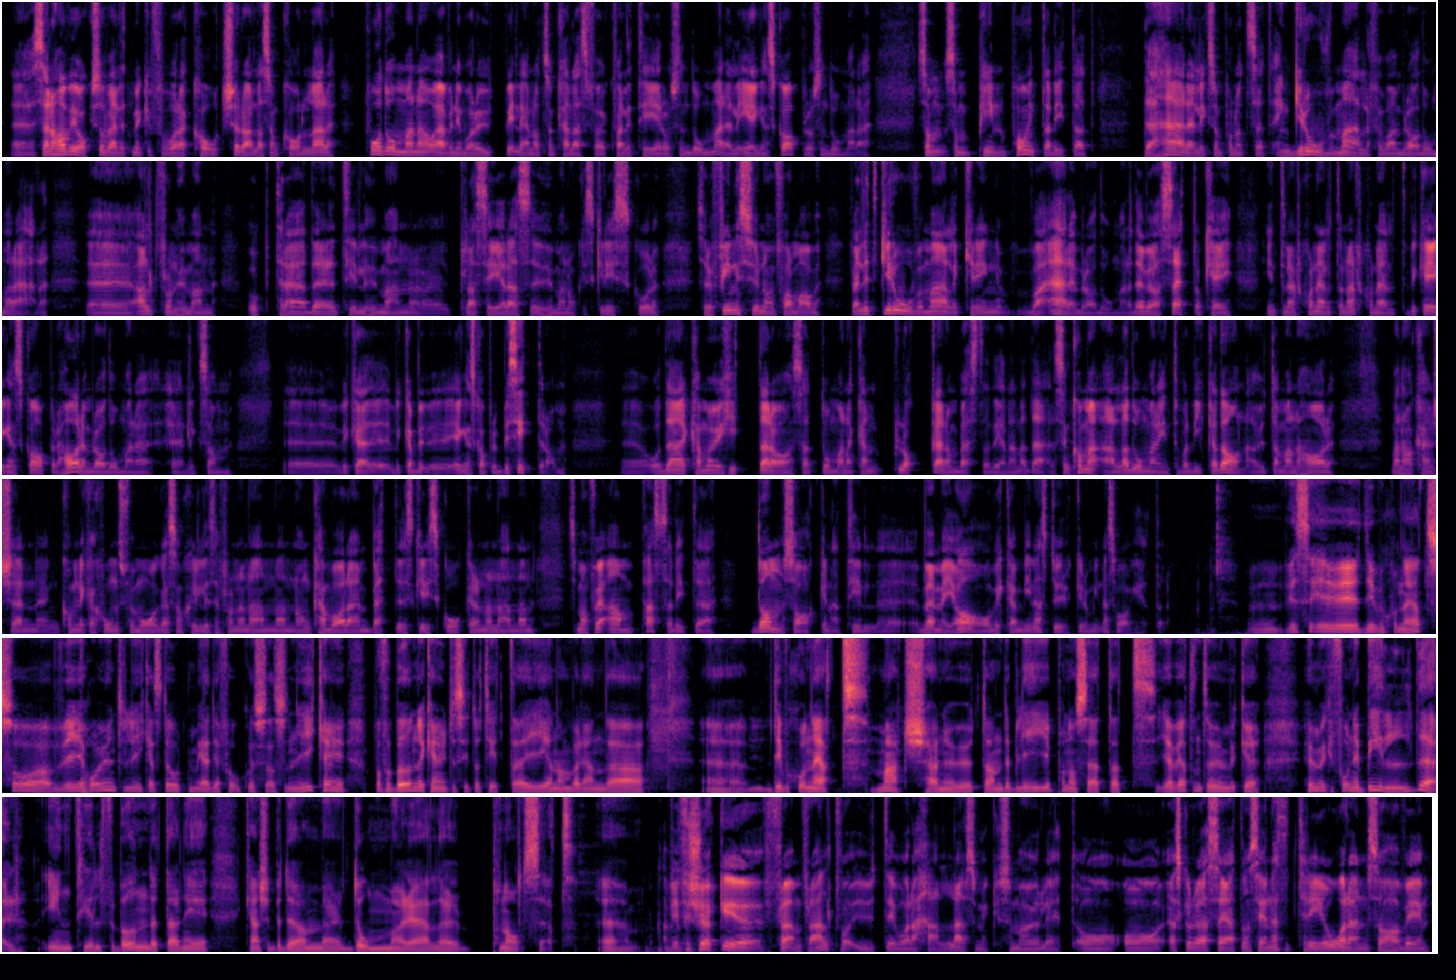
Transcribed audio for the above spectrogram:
Eh, sen har vi också väldigt mycket för våra coacher och alla som kollar på domarna och även i våra utbildningar något som kallas för kvaliteter hos en domare eller egenskaper hos en domare. Som, som pinpointar lite att det här är liksom på något sätt en grov mall för vad en bra domare är. Eh, allt från hur man uppträder till hur man eh, placerar sig, hur man åker skridskor. Så det finns ju någon form av väldigt grov mall kring vad är en bra domare? Där vi har sett, okej, okay, internationellt och nationellt, vilka egenskaper har en bra domare? Eh, liksom, eh, vilka, vilka egenskaper besitter de? Eh, och där kan man ju hitta då så att domarna kan plocka de bästa delarna där. Sen kommer alla domare inte vara likadana utan man har man har kanske en, en, kommunikationsförmåga som skiljer sig från en annan. Någon kan vara en bättre skridskoåkare än någon annan. Så man får ju anpassa lite de sakerna till eh, vem är jag och vilka är mina styrkor och mina svagheter. Vi ser ju i division 1 så vi har ju inte lika stort mediefokus. Alltså ni kan ju, på förbundet kan ju inte sitta och titta igenom varenda eh, division 1-match här nu, utan det blir ju på något sätt att, jag vet inte hur mycket, hur mycket får ni bilder in till förbundet där ni kanske bedömer domare eller på något sätt? Ehm. Vi försöker ju framförallt vara ute i våra hallar så mycket som möjligt. Och, och jag skulle vilja säga att de senaste tre åren så har vi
